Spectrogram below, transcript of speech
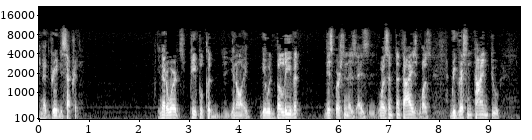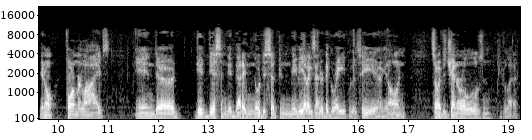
in that great deception. In other words, people could, you know, it, they would believe it. This person is, is, was hypnotized, was regressing time to, you know, former lives, and uh, did this and did that, and no deception. Maybe Alexander the Great, we'll say, uh, you know, and some of his generals and people like that.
